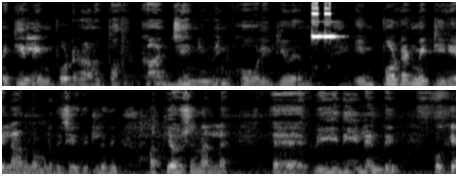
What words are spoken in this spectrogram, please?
മെറ്റീരിയൽ ഇമ്പോർട്ടന്റ് ആണ്. പക്ക ജെന്യുവിൻ ക്വാളിറ്റി വരുന്നത് ഇമ്പോർട്ടന്റ് മെറ്റീരിയലാണ് നമ്മളിത് ചെയ്തിട്ടുള്ളത്. അത്യാവശ്യം നല്ല വീതിയിലുണ്ട്. ഓക്കെ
